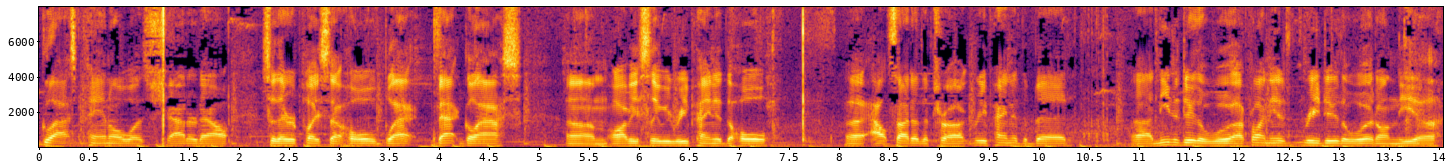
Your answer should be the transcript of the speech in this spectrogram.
glass panel was shattered out. So they replaced that whole black back glass. Um, obviously we repainted the whole uh, outside of the truck, repainted the bed. Uh, need to do the wood. I probably need to redo the wood on the uh,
